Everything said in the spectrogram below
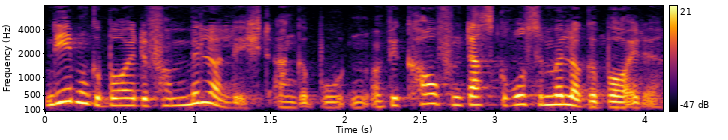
Nebengebäude vom Müllerlicht angeboten. Und wir kaufen das große Müllergebäude.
